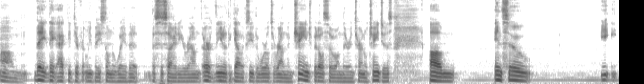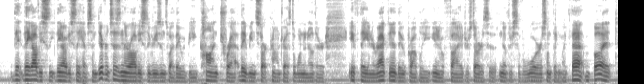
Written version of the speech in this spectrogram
um, they they acted differently based on the way that the society around or you know the galaxy, the worlds around them changed, but also on their internal changes. Um, and so they, they obviously they obviously have some differences, and there are obviously reasons why they would be in contrast. They'd be in stark contrast to one another. If they interacted, they would probably you know fight or start another civil war or something like that. But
